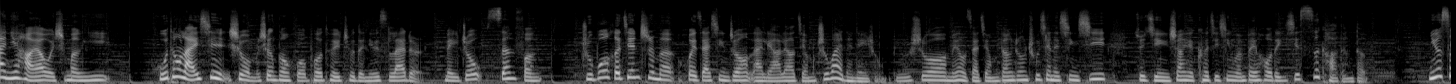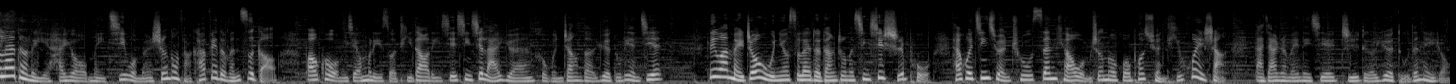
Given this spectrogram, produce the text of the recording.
嗨，你好呀，我是梦一。胡同来信是我们生动活泼推出的 newsletter，每周三封。主播和监制们会在信中来聊聊节目之外的内容，比如说没有在节目当中出现的信息，最近商业科技新闻背后的一些思考等等。newsletter 里还有每期我们生动早咖啡的文字稿，包括我们节目里所提到的一些信息来源和文章的阅读链接。另外，每周五 newsletter 当中的信息食谱还会精选出三条我们生动活泼选题会上大家认为那些值得阅读的内容。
